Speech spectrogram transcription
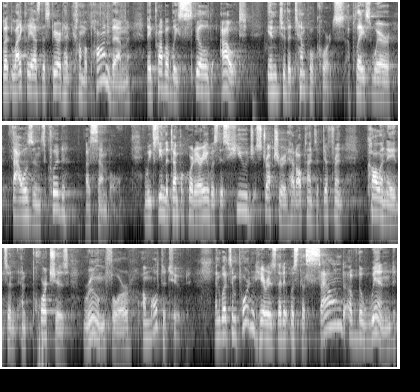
But likely, as the Spirit had come upon them, they probably spilled out into the temple courts, a place where thousands could assemble. And We've seen the temple court area was this huge structure. It had all kinds of different colonnades and, and porches, room for a multitude. And what's important here is that it was the sound of the wind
